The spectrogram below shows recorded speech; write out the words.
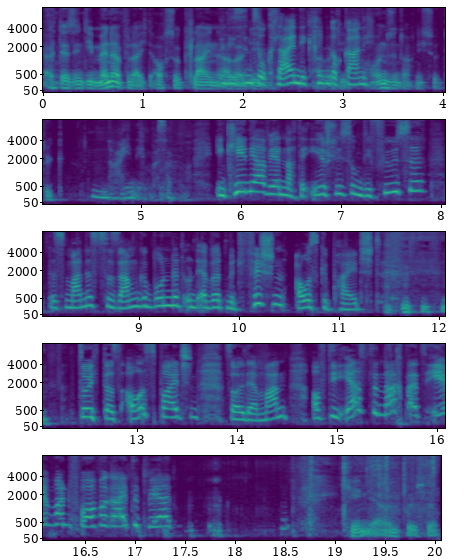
Ja, da sind die Männer vielleicht auch so klein. Die aber sind so klein, die kriegen doch gar nicht- Die Frauen sind auch nicht so dick. Nein, ich sag mal. In Kenia werden nach der Eheschließung die Füße des Mannes zusammengebundet und er wird mit Fischen ausgepeitscht. Durch das Auspeitschen soll der Mann auf die erste Nacht als Ehemann vorbereitet werden. Kenia und Fische.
